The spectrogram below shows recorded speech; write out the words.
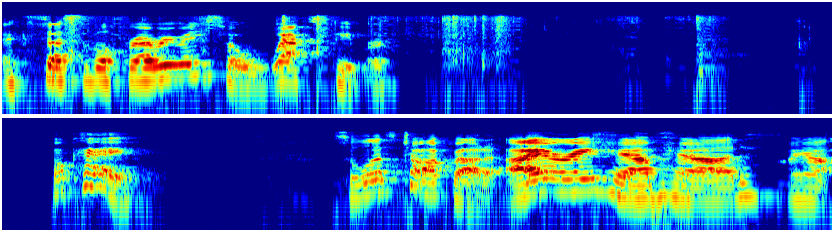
accessible for everybody, so wax paper. Okay, so let's talk about it. I already have had, I got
